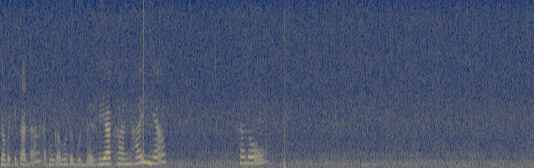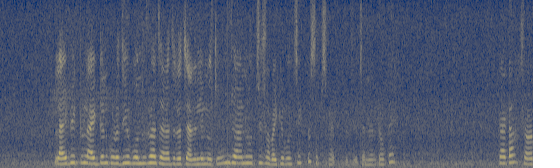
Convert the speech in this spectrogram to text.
সবাইকে টাটা। এখনকার মতো good night Riya Khan. Hi Riya hello লাইভে একটু লাইক ডান করে দিও বন্ধুরা। যারা যারা চ্যানেলে নতুন জয়েন হচ্ছে, সবাইকে বলছি একটু সাবস্ক্রাইব করে দিও চ্যানেলটা ওকে টাটা, সবাই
